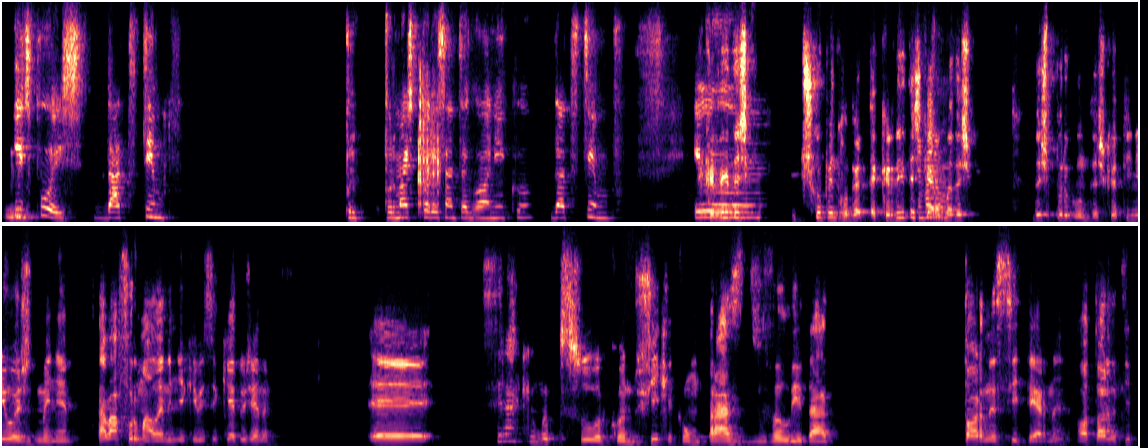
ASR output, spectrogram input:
Uhum. E depois dá-te tempo. Por, por mais que pareça antagónico, dá-te tempo. Eu, Acreditas que- Desculpa interromper, acreditas que era uma das, das perguntas que eu tinha hoje de manhã, estava a formá-la na minha cabeça, que é do género. eh, será que uma pessoa, quando fica com um prazo de validade, torna-se eterna? Ou torna tipo,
